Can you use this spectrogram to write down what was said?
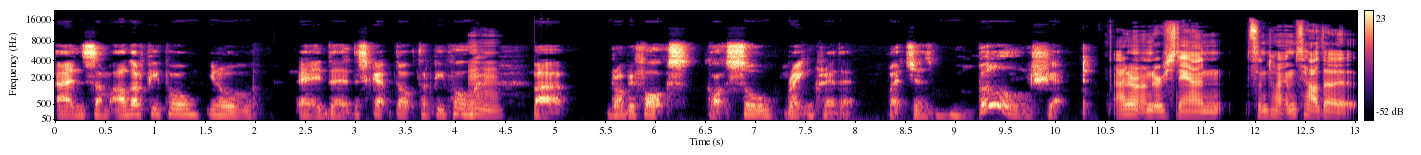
and some other people, you know, uh, the, the script doctor people. Mhm. But Robbie Fox got sole writing credit, which is bullshit. I don't understand sometimes how the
